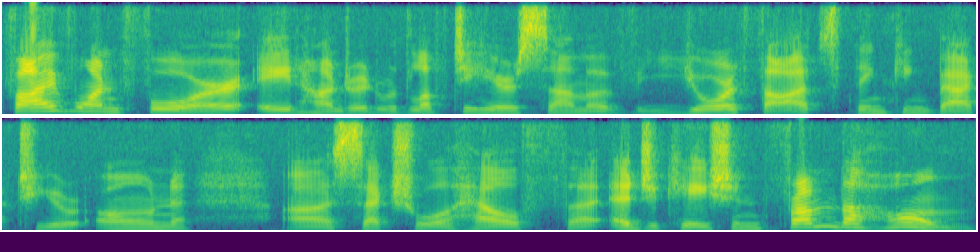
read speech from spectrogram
514 800 would love to hear some of your thoughts, thinking back to your own uh, sexual health uh, education from the home.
